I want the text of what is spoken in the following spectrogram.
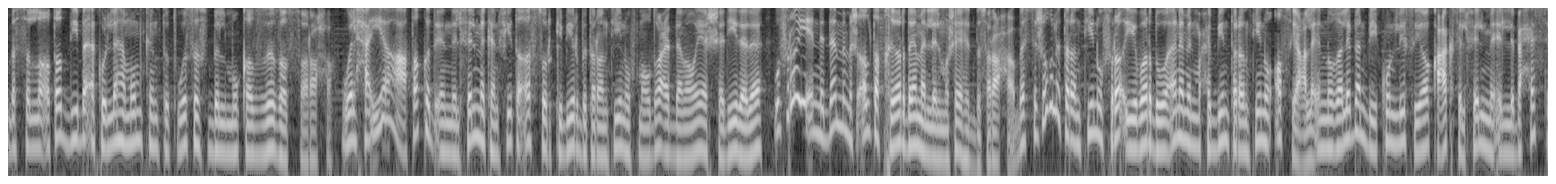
بس اللقطات دي بقى كلها ممكن تتوصف بالمقززة الصراحة. والحقيقة أعتقد إن الفيلم كان فيه تأثر كبير بترانتينو في موضوع الدموية الشديدة ده وفي رأيي إن الدم مش ألطف خيار دايما للمشاهد بصراحة. بس شغل ترانتينو في رأيي برضو وأنا من محبين ترانتينو أصيع لأنه غالبا بيكون ليه سياق عكس الفيلم اللي بحس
